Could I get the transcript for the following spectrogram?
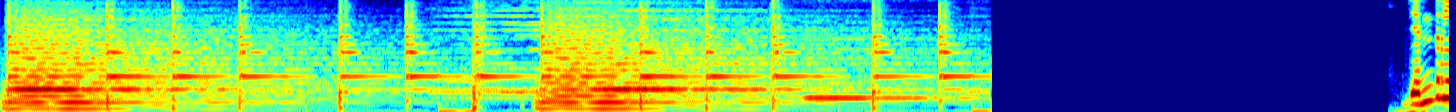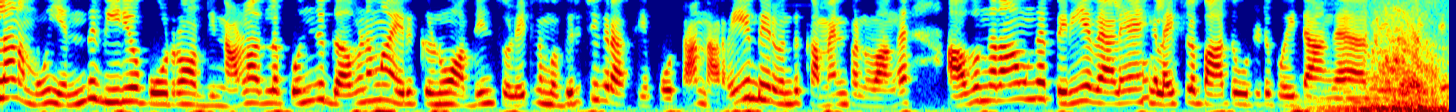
ஜென்ரலாக நம்ம எந்த வீடியோ போடுறோம் அப்படின்னாலும் அதுல கொஞ்சம் கவனமா இருக்கணும் அப்படின்னு சொல்லிட்டு நம்ம விருச்சிக ராசியை போட்டா நிறைய பேர் வந்து கமெண்ட் பண்ணுவாங்க. அவங்க தான் அவங்க பெரிய வேலையா எங்க லைஃப்ல பார்த்து விட்டுட்டு போயிட்டாங்க அப்படின்னு சொல்லிட்டு.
